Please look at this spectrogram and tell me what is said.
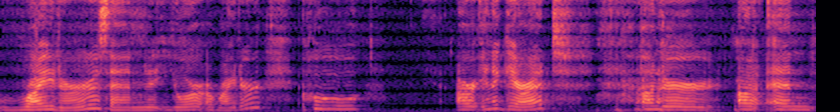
writers, and you're a writer who are in a garret under uh, and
